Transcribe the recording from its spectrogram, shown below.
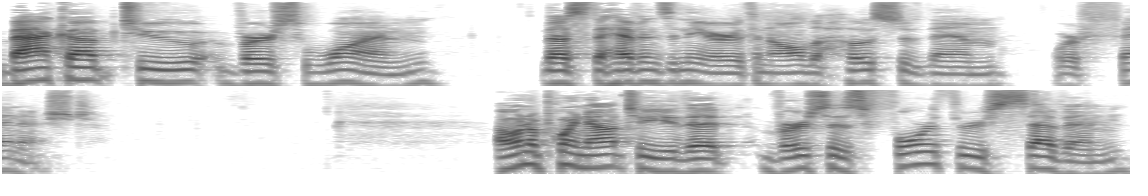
Back up to verse 1 Thus the heavens and the earth and all the hosts of them were finished. I want to point out to you that verses 4 through 7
